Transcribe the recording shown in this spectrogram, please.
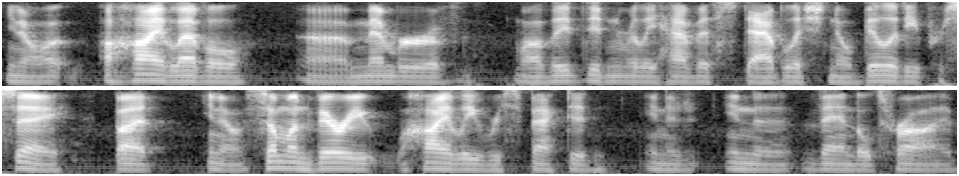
you know, a, a high level uh, member of, well, they didn't really have established nobility per se, but, you know, someone very highly respected in, a, in the Vandal tribe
